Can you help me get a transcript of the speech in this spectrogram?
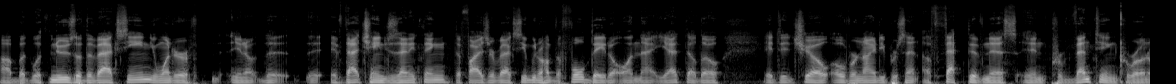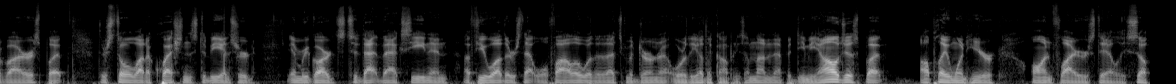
Uh, but with news of the vaccine, you wonder if you know the if that changes anything. The Pfizer vaccine, we don't have the full data on that yet, although it did show over 90% effectiveness in preventing coronavirus, but there's still a lot of questions to be answered in regards to that vaccine and a few others that will follow, whether that's Moderna or the other companies. I'm not an epidemiologist, but I'll play one here on Flyers Daily. So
